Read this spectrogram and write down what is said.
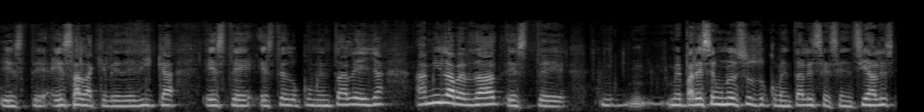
este, es a la que le dedica este, este documental ella. A mí la verdad, este, me parece uno de esos documentales esenciales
